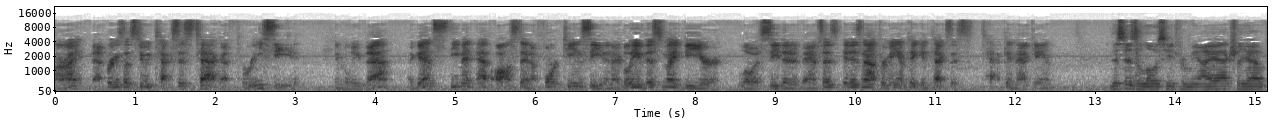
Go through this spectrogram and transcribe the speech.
All right, that brings us to Texas Tech, a three seed. You can believe that. Against Stephen F. Austin, a 14 seed, and I believe this might be your lowest seed that advances. It is not for me. I'm taking Texas Tech in that game. This is the lowest seed for me. I actually have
